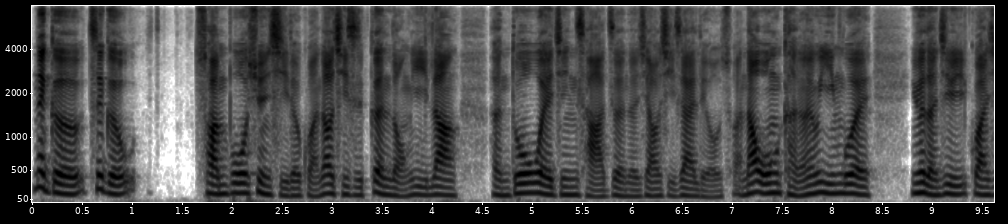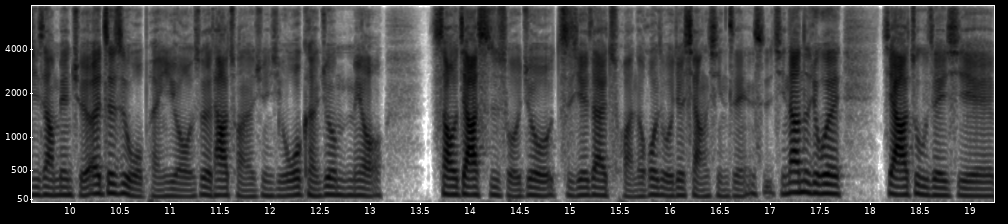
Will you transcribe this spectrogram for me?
那个这个传播讯息的管道，其实更容易让很多未经查证的消息在流传。那我们可能又因为因为人际关系上面觉得，哎，这是我朋友，所以他传的讯息，我可能就没有稍加思索就直接在传了，或者我就相信这件事情，那那就会加注这些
